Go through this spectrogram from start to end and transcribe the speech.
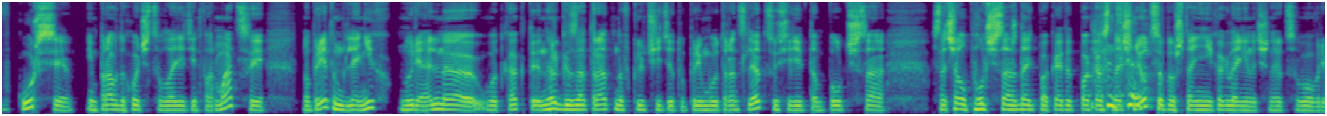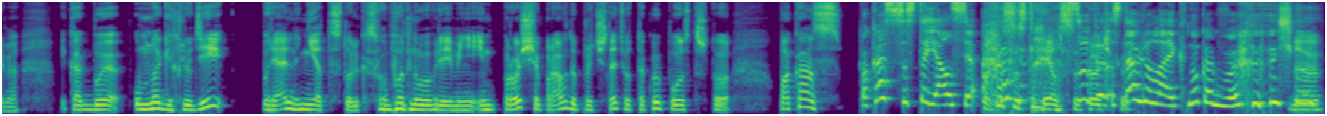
в курсе, им, правда, хочется владеть информацией, но при этом для них, ну, реально, вот как-то энергозатратно включить эту прямую трансляцию, сидеть там полчаса, сначала полчаса ждать, пока этот показ начнется, потому что они никогда не начинаются вовремя. И как бы у многих людей реально нет столько свободного времени. Им проще, правда, прочитать вот такой пост, что показ, Показ состоялся. показ состоялся, Супер, точка. ставлю лайк. Ну, как бы. Да,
